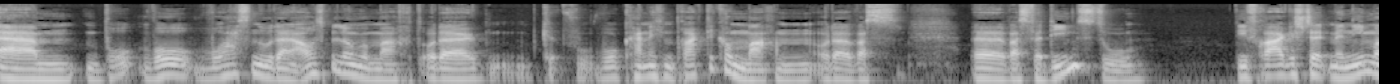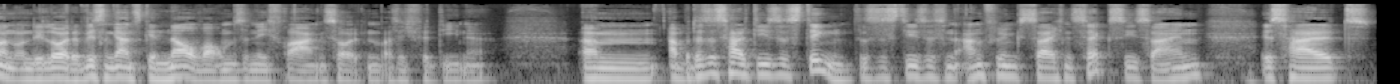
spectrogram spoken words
ähm, wo, wo, wo hast du deine Ausbildung gemacht? Oder wo, wo kann ich ein Praktikum machen? Oder was, äh, was verdienst du? Die Frage stellt mir niemand und die Leute wissen ganz genau, warum sie nicht fragen sollten, was ich verdiene. Ähm, aber das ist halt dieses Ding. Das ist dieses in Anführungszeichen sexy sein, ist halt,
